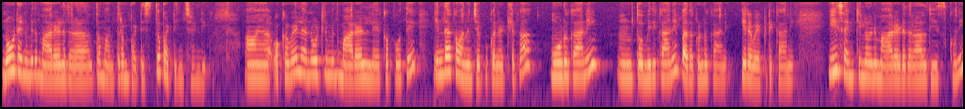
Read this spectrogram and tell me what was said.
నూట ఎనిమిది మారేళ్ళ దళాలతో మంత్రం పఠిస్తూ పఠించండి. ఒకవేళ నూట ఎనిమిది మారేళ్ళు లేకపోతే ఇందాక మనం చెప్పుకున్నట్లుగా మూడు కానీ తొమ్మిది కానీ పదకొండు కానీ ఇరవై ఒకటి కానీ ఈ సంఖ్యలోని మారేడు దళాలు తీసుకొని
